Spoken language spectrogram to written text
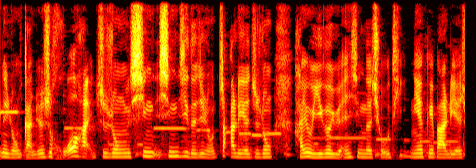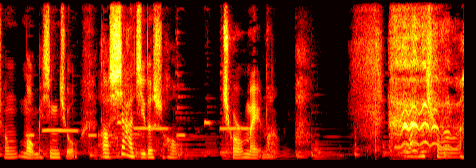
那种感觉是火海之中，星星际的这种炸裂之中，还有一个圆形的球体，你也可以把它列成某个星球。到下集的时候，球没了。完球了，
